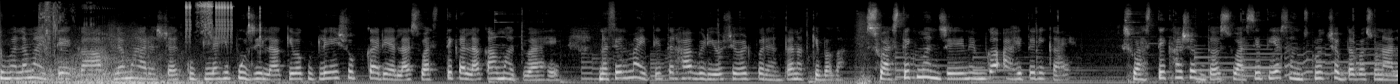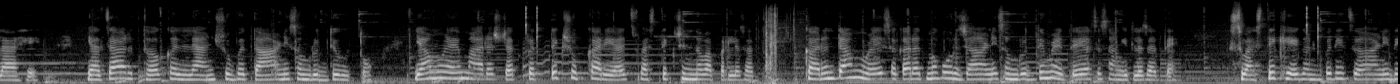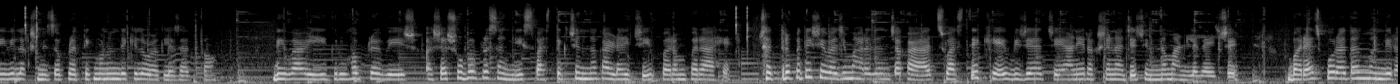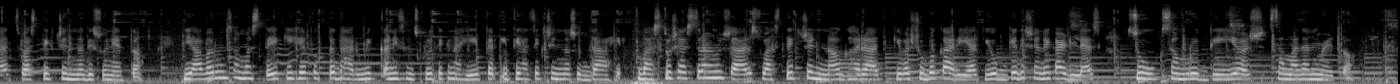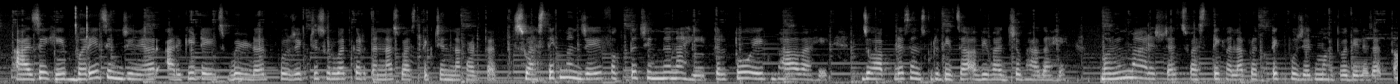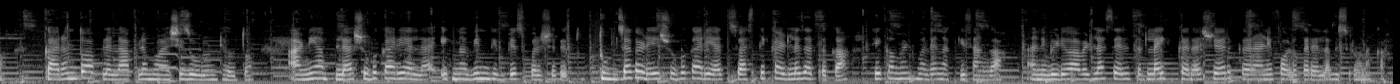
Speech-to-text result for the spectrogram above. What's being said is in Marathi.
तुम्हाला माहिती आहे का आपल्या महाराष्ट्रात कुठल्याही पूजेला किंवा कुठल्याही शुभ कार्याला स्वास्तिकाला का महत्त्व आहे? नसेल माहिती तर हा व्हिडिओ शेवटपर्यंत नक्की बघा. स्वास्तिक म्हणजे नेमकं आहे तरी काय? स्वास्तिक हा शब्द स्वासित या संस्कृत शब्दापासून आला आहे. याचा अर्थ कल्याण शुभता आणि समृद्धी होतो. यामुळे महाराष्ट्रात प्रत्येक शुभ कार्यात स्वास्तिक चिन्ह वापरले जातं. कारण त्यामुळे सकारात्मक ऊर्जा आणि समृद्धी मिळते असं सांगितलं जाते स्वास्तिक हे गणपतीचं आणि देवी लक्ष्मीचं प्रतीक म्हणून देखील ओळखले जातं. दिवाळी गृहप्रवेश अशा शुभ प्रसंगी स्वास्तिक चिन्ह काढायची परंपरा आहे. छत्रपती शिवाजी महाराजांच्या काळात स्वास्तिक हे विजयाचे आणि रक्षणाचे चिन्ह मानले जायचे. बऱ्याच पुरातन मंदिरात स्वास्तिक चिन्ह दिसून येतं. यावरून समजते की हे फक्त धार्मिक आणि सांस्कृतिक नाही तर ऐतिहासिक चिन्ह सुद्धा आहे. वास्तुशास्त्रानुसार स्वास्तिक चिन्ह घरात किंवा शुभ कार्यात योग्य दिशेने काढल्यास सुख समृद्धी यश समाधान मिळतं. आजही बरेच इंजिनियर आर्किटेक्ट बिल्डर प्रोजेक्टची सुरुवात करताना स्वास्तिक चिन्ह काढतात. स्वास्तिक म्हणजे फक्त चिन्ह नाही तर तो एक भाव आहे जो आपल्या संस्कृतीचा अविभाज्य भाग आहे. म्हणून महाराष्ट्रात स्वास्तिकाला प्रत्येक पूजेत महत्त्व दिलं जातं. कारण तो आपल्याला आपल्या मुळाशी जोडून ठेवतो आणि आपल्या शुभ कार्याला एक नवीन दिव्य स्पर्श देतो. तुमच्याकडे शुभ कार्यात स्वास्तिक काढलं जातं का हे कमेंटमध्ये नक्की सांगा. आणि व्हिडिओ आवडला असेल तर लाईक करा शेअर करा आणि फॉलो करायला विसरू नका.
